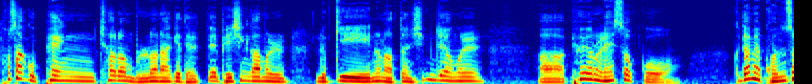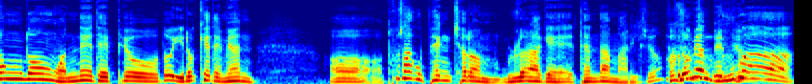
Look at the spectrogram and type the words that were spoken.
토사구팽처럼 물러나게 될 때 배신감을 느끼는 어떤 심정을 어, 표현을 했었고 그다음에 권성동 원내대표도 이렇게 되면 어, 토사구팽처럼 물러나게 된단 말이죠. 그러면 대표. 누가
